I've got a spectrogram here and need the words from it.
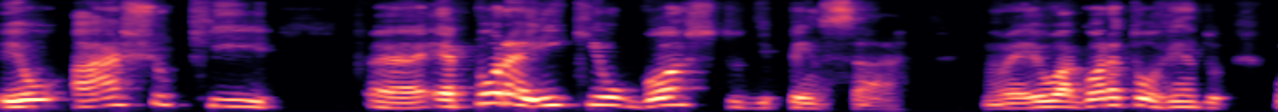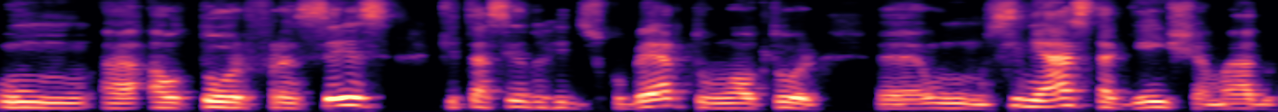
eu acho que é, é por aí que eu gosto de pensar. Não é? Eu agora estou vendo um autor francês que está sendo redescoberto, um autor, um cineasta gay chamado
